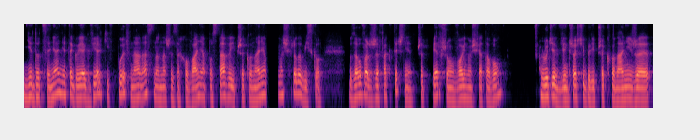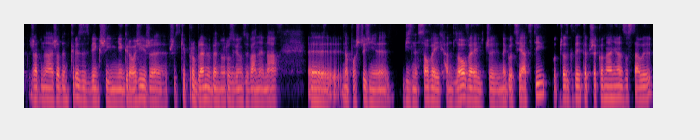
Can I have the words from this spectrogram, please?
niedocenianie tego, jak wielki wpływ na nas, na nasze zachowania, postawy i przekonania ma środowisko. Bo zauważ, że faktycznie przed pierwszą wojną światową ludzie w większości byli przekonani, że żadna, żaden kryzys większy im nie grozi, że wszystkie problemy będą rozwiązywane na na płaszczyźnie biznesowej, handlowej czy negocjacji, podczas gdy te przekonania zostały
